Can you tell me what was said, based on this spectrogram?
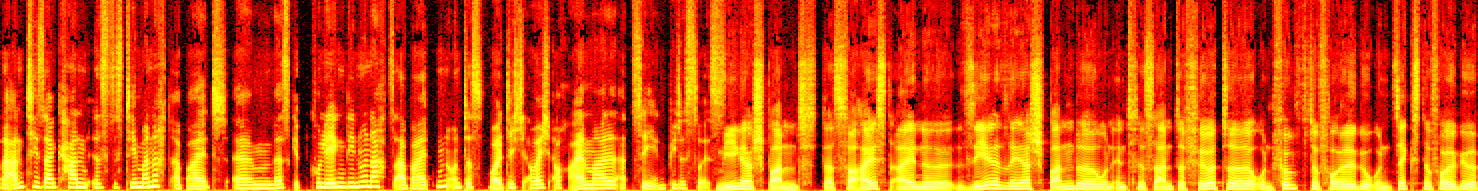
anteasern kann, ist das Thema Nachtarbeit. Ähm, es gibt Kollegen, die nur nachts arbeiten und das wollte ich euch auch einmal erzählen, wie das so ist. Mega spannend. Das verheißt eine sehr, sehr spannende und interessante vierte und fünfte Folge und sechste Folge.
